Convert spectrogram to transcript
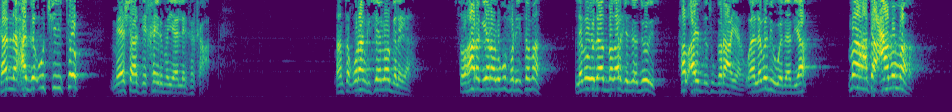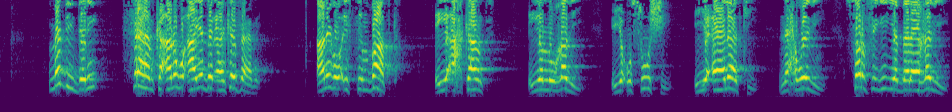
kanna xagga u jiito meeshaasi khayr ma yaalle ka kaca. Maanta qur'aanka see loo galayaa soo harag yaroo lagu fadhiista ma? Laba wadaad baad arkaysa doodaysa hal aayad ba isku garaacayaan waa labadii wadaad ya maaha hataa caamo maaha ma diidani fahamka anigu aayaddan aan ka fahmay anigoo istimbaadka iyo axkaamta iyo luqadii iyo usuushii iyo aalaadkii naxwadii sarfigii iyo balaaqadii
